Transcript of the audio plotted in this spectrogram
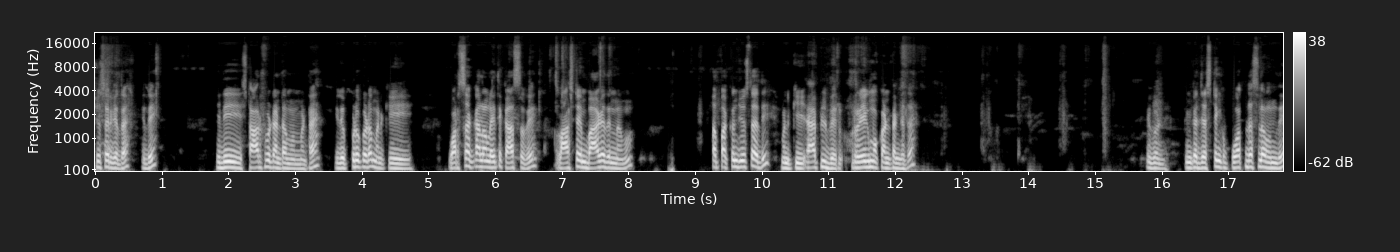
చూసారు కదా ఇది? ఇది స్టార్ ఫ్రూట్ అంటాం అనమాట ఇది ఎప్పుడు కూడా మనకి వర్షాకాలంలో అయితే కాస్తుంది. లాస్ట్ టైం బాగా తిన్నాము. ఆ పక్కన చూస్తే అది మనకి యాపిల్ బేరు రేగు మొక్క అంటాం కదా. ఇదిగోండి ఇంకా జస్ట్ ఇంకా పూత దశలో ఉంది.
